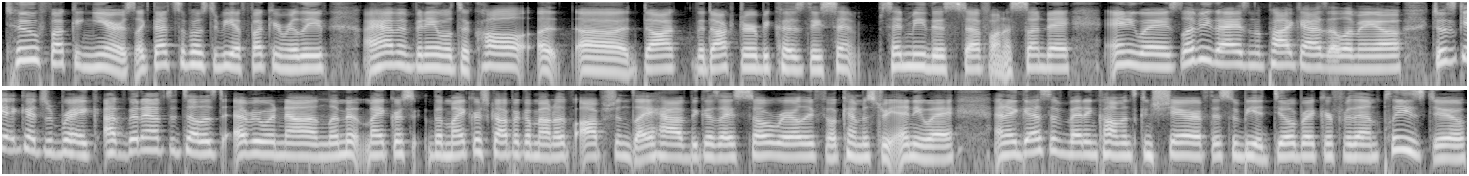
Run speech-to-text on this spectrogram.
Two fucking years. Like that's supposed to be a fucking relief. I haven't been able to call a, a doc the doctor because they sent send me this stuff on a Sunday. Anyways, love you guys in the podcast. LMAO. Just can't catch a break. I'm gonna have to tell this to everyone now and limit micros- the microscopic amount of options I have because I so rarely feel chemistry anyway. And I guess if men in comments can share if this would be a deal breaker for them, please do.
